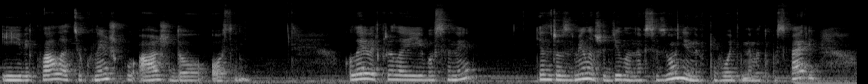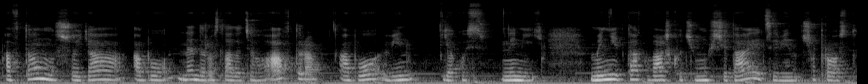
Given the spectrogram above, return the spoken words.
І відклала цю книжку аж до осені. Коли я відкрила її восени, я зрозуміла, що діло не в сезоні, не в погоді, не в атмосфері, а в тому, що я або не доросла до цього автора, або він якось не мій. Мені так важко чомусь читається він, що просто.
